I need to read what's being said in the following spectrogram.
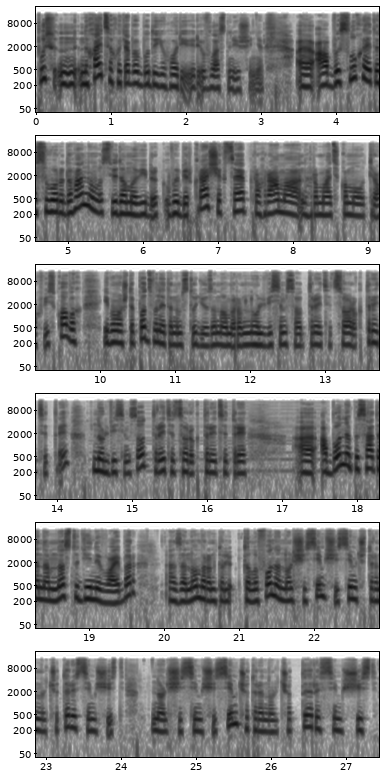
Пусть нехай це хоча б буде його власне рішення. А ви слухаєте Сувору Доганову, свідомий вибір, вибір кращих. Це програма на громадському трьох військових, і ви можете подзвонити нам в студію за номером 0800 30 40 33 0800 30 40 33 а, або написати нам на студійний вайбер за номером теле- телефона 067 67 404 76 067 67 404 76.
